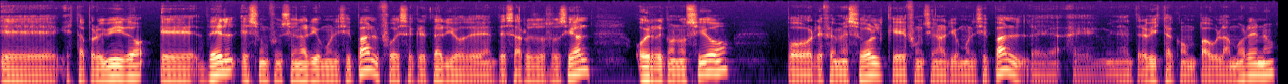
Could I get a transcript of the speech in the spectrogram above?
Eh, está prohibido. Del es un funcionario municipal, fue secretario de Desarrollo Social, hoy reconoció por FM Sol, que es funcionario municipal, en una entrevista con Paula Moreno,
